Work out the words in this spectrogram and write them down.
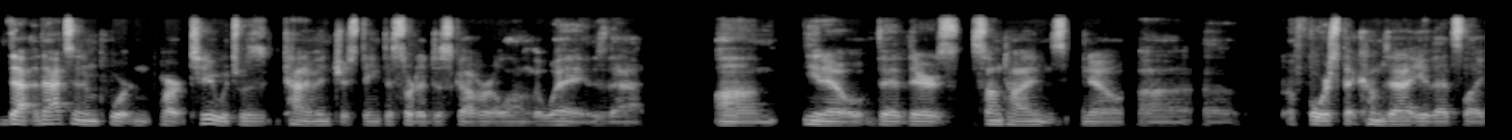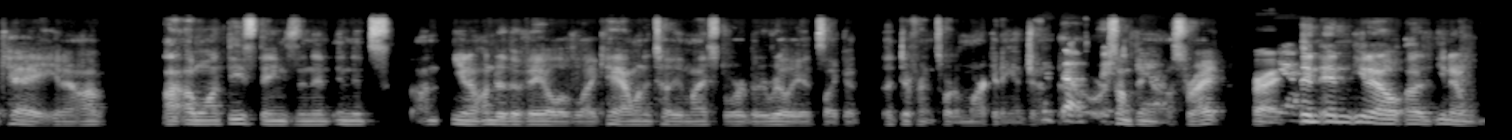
that that's an important part too, which was kind of interesting to sort of discover along the way is that um you know that there's sometimes you know uh, uh, a force that comes at you that's like hey you know I, I want these things, and it, and it's you know under the veil of like, hey, I want to tell you my story, but really it's like a, a different sort of marketing agenda or something yeah. else, right? Right. Yeah. And and you know uh, you know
